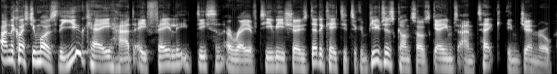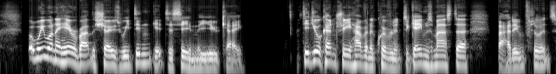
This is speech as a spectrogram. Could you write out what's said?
And the question was the UK had a fairly decent array of TV shows dedicated to computers, consoles, games, and tech in general. But we want to hear about the shows we didn't get to see in the UK. Did your country have an equivalent to Games Master, Bad Influence,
